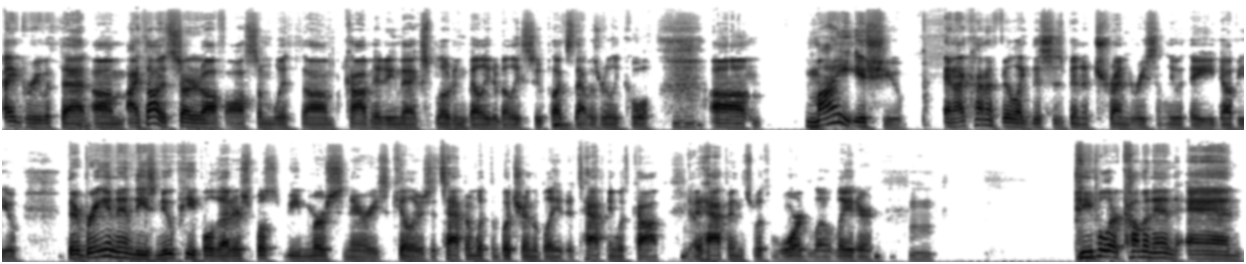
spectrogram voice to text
I agree with that. Um, I thought it started off awesome with um, Cobb hitting the exploding belly to belly suplex. That was really cool. Mhm. Um, my issue, and I kind of feel like this has been a trend recently with AEW, they're bringing in these new people that are supposed to be mercenaries, killers. It's happened with the Butcher and the Blade. It's happening with Cobb. Yeah. It happens with Wardlow later. Mhm. People are coming in and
